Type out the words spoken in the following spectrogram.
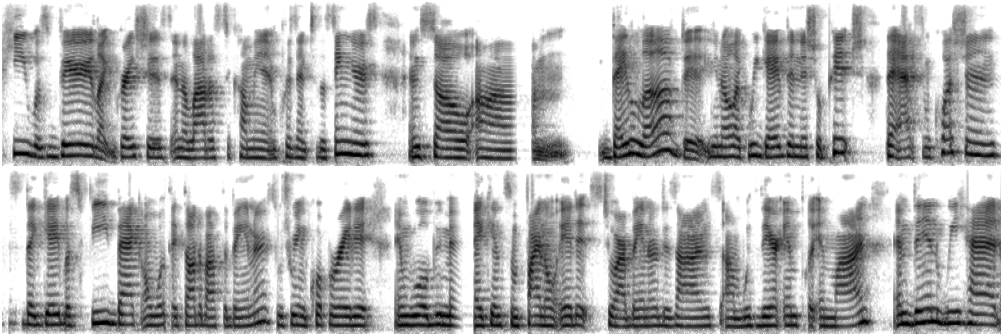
he was very like gracious and allowed us to come in and present to the seniors and so um, they loved it. You know, like we gave the initial pitch, they asked some questions, they gave us feedback on what they thought about the banners, which we incorporated, and we'll be making some final edits to our banner designs um, with their input in mind. And then we had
